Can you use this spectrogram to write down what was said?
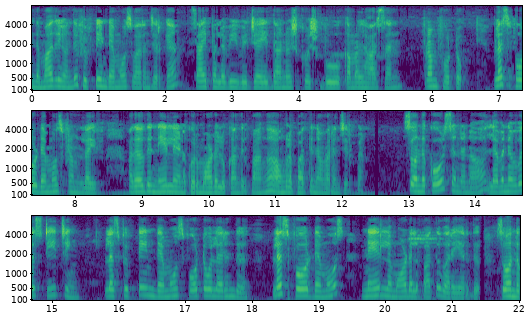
இந்த மாதிரி வந்து ஃபிஃப்டீன் டெமோஸ் வரைஞ்சிருக்கேன். Sai Pallavi Vijay Dhanush Khushbu Kamal Haasan from photo plus four demos from life அதாவது நேரில் எனக்கு ஒரு மாடல் உட்காந்துருப்பாங்க அவங்கள பார்த்து நான் வரைஞ்சிருப்பேன். ஸோ அந்த கோர்ஸ் என்னென்னா eleven hours teaching plus fifteen demos ஃபோட்டோவிலேருந்து ப்ளஸ் ஃபோர் டெமோஸ் நேரில் மாடலை பார்த்து வரையிறது. ஸோ அந்த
